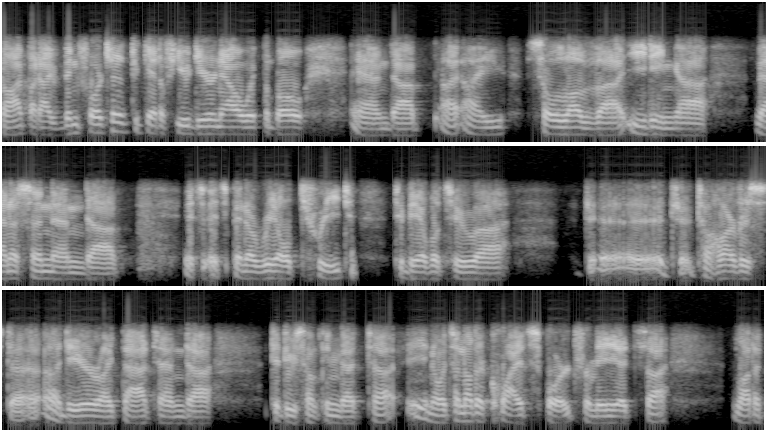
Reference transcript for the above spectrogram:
shot, but I've been fortunate to get a few deer now with the bow, and uh, I, I so love uh, eating uh, venison, and uh, it's it's been a real treat to be able to uh, to, to, to harvest uh, a deer like that, and uh, to do something that uh, you know it's another quiet sport for me. It's uh, a lot of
